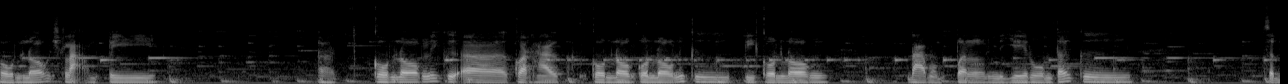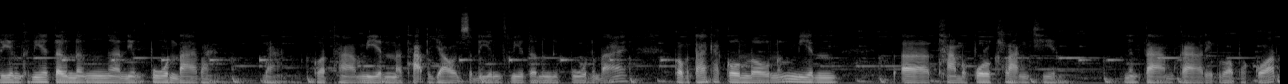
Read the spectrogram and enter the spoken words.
កូនលងឆ្លាក់អំពីកូនលងនេះគឺគាត់ហៅកូនលងកូនលងនេះគឺពីកូនលងដើម7និយាយរួមទៅគឺស្តៀងគ្នាទៅនឹងនាងពួនដែរបាទបាទ គាត់ថាមានអត្ថប្រយោជន៍ស្តៀងគ្នាទៅនឹងនាងពួនដែរក៏ប៉ុន្តែថាកូនលងនឹងមានធម្មពលខ្លាំងជាងនឹងតាមការរៀបរាប់របស់គាត់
